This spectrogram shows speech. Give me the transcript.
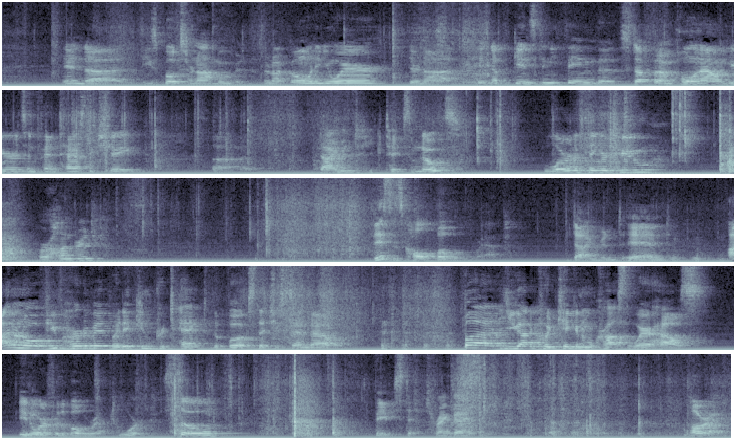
And uh, these books are not moving. They're not going anywhere. They're not hitting up against anything. The stuff that I'm pulling out here, it's in fantastic shape. Uh, Diamond, you can take some notes, learn a thing or two, or a hundred. This is called bubble wrap, Diamond, and I don't know if you've heard of it, but it can protect the books that you send out. But you gotta quit kicking them across the warehouse in order for the bubble wrap to work. So, baby steps, right guys? All right,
